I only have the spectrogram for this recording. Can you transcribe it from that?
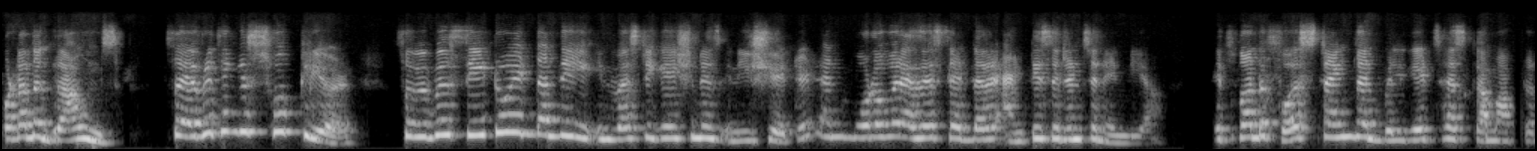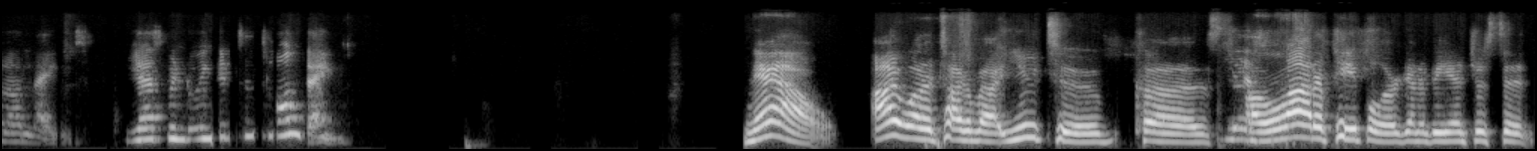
what are the grounds? So everything is so clear. So we will see to it that the investigation is initiated. And moreover as i said there are antecedents in india. It's not the first time that bill gates has come after our lives. He has been doing it since long time. Now I want to talk about YouTube because yes. a lot of people are going to be interested,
